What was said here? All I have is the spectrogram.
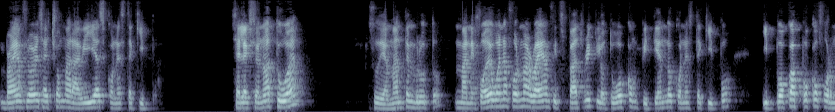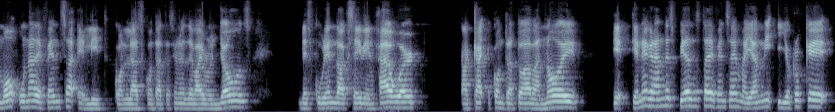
Brian Flores ha hecho maravillas con este equipo. Seleccionó a Tua, su diamante en bruto, manejó de buena forma a Ryan Fitzpatrick, lo tuvo compitiendo con este equipo y poco a poco formó una defensa elite con las contrataciones de Byron Jones, descubriendo a Xavier Howard, contrató a Vanoy. Tiene grandes piezas esta defensa de Miami y yo creo que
